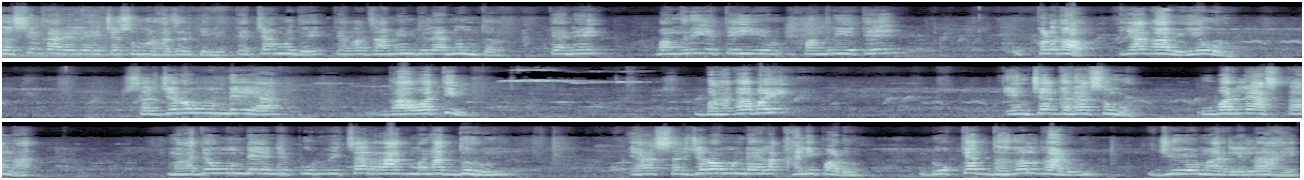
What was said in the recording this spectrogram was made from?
तहसील कार्यालयाच्या समोर हजर केले. त्याच्यामध्ये त्याला जामीन दिल्यानंतर त्याने पांगरी येथे पांगरी येथे उक्कडगाव या गावी येऊन. सर्जराव मुंडे या गावातील भागाबाई यांच्या घरासमोर उभारले असताना महादेव मुंडे याने पूर्वीचा राग मनात धरून या सर्जराव मुंडे याला खाली पाडून डोक्यात धगल गाडून जीवे मारलेला आहे.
